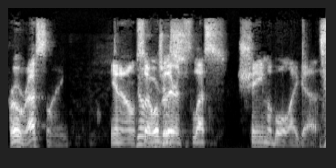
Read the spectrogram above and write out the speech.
pro wrestling, you know. No, so over there it's less shameable, I guess,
